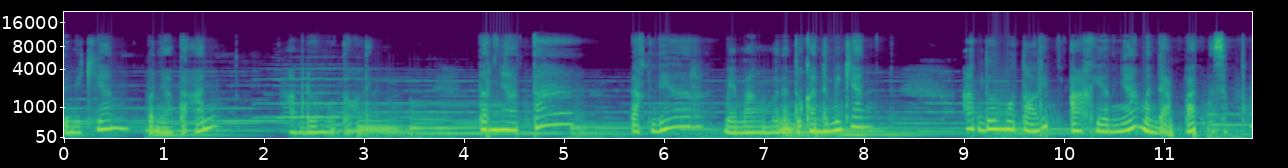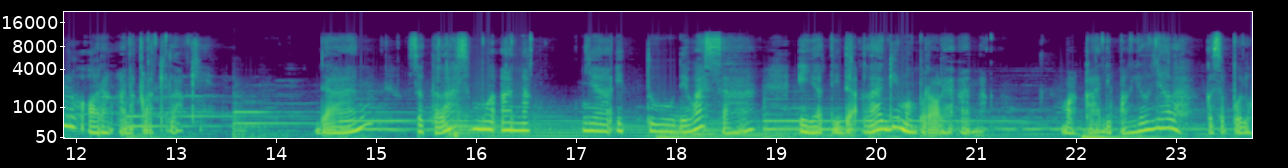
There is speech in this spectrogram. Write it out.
Demikian pernyataan Abdul Muthalib. Ternyata takdir memang menentukan demikian. Abdul Muthalib akhirnya mendapat 10 orang anak laki-laki. Dan setelah semua anaknya itu dewasa, ia tidak lagi memperoleh anak. Maka dipanggilnya lah ke 10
